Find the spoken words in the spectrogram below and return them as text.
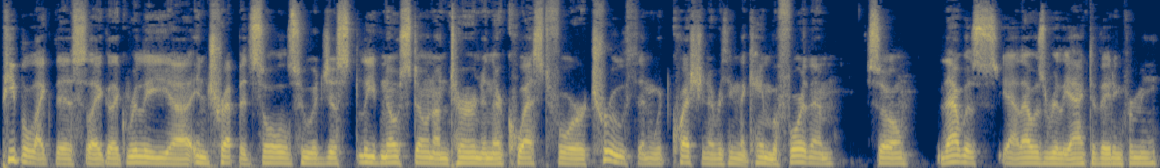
people like this, like like really uh, intrepid souls who would just leave no stone unturned in their quest for truth and would question everything that came before them. So that was yeah, that was really activating for me.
